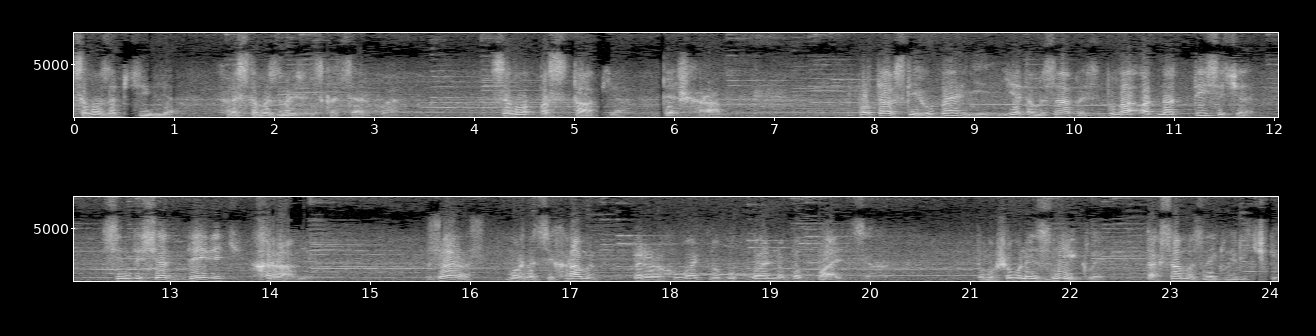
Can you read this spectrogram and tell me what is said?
село Запсілля, Христовозвиженська церква, село Остап'я, теж храм. В Полтавській губернії є там запис, була 1079 храмів. Зараз можна ці храми перерахувати ну, буквально по пальцях, тому що вони зникли, так само зникли річки.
